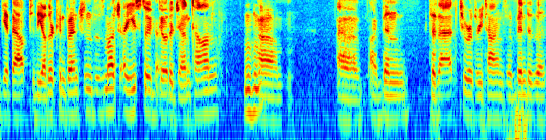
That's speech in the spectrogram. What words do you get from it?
get out to the other conventions as much. I used to Okay. go to Gen Con. Mm-hmm. Um, uh, I've been to that two or three times. I've been to the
